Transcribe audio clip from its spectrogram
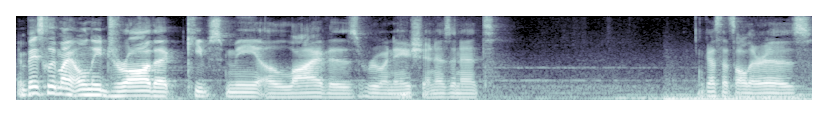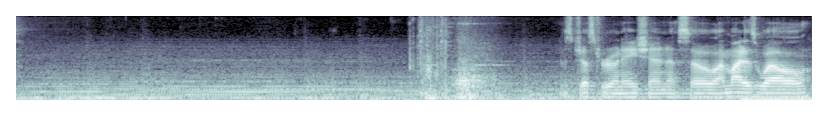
And basically, my only draw that keeps me alive is Ruination, isn't it? I guess that's all there is. It's just Ruination, so I might as well.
